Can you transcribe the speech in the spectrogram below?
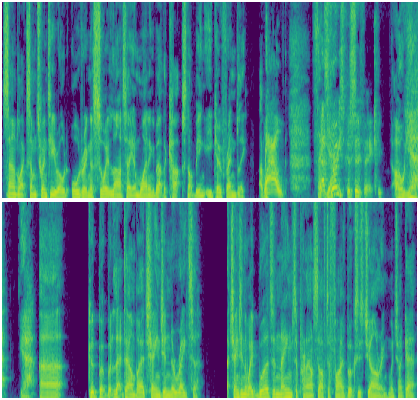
sound like some 20 year old ordering a soy latte and whining about the cups not being eco friendly. I mean, Wow, th- that's yeah. very specific. Oh yeah, yeah. Uh, good book, but let down by a change in narrator. A change in the way words and names are pronounced after five books is jarring, which I get,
